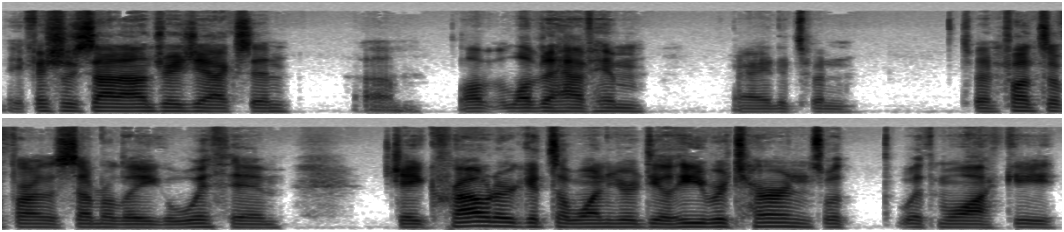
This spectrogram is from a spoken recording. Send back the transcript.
They officially signed Andre Jackson. Um, love love to have him. Right, it's been it's been fun so far in the summer league with him. Jae Crowder gets a one year deal. He returns with with Milwaukee.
